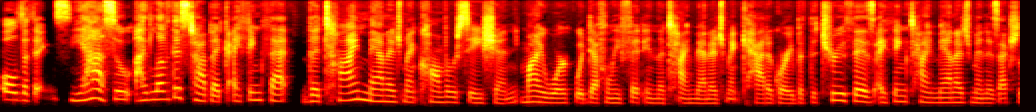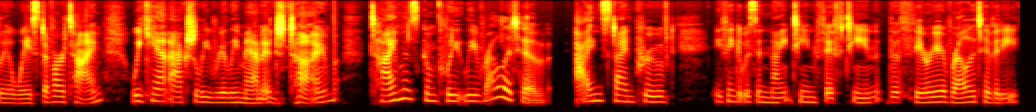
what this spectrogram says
all the things. Yeah. So I love this topic. I think that the time management conversation, my work would definitely fit in the time management category. But the truth is, I think time management is actually a waste of our time. We can't actually really manage time. Time is completely relative. Einstein proved I think it was in 1915, the theory of relativity,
